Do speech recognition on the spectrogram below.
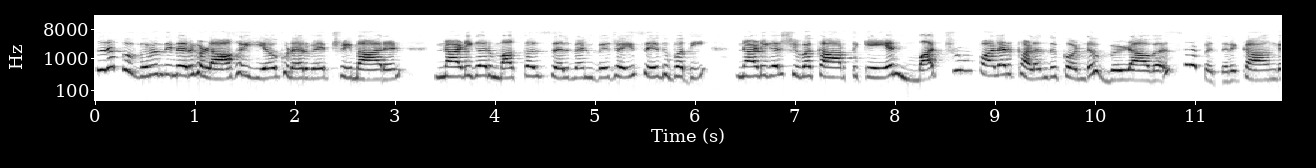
சிறப்பு விருந்தினர்களாக இயக்குனர் வெற்றி மாறன் நடிகர் மக்கள் செல்வன் விஜய் சேதுபதி நடிகர் சிவகார்த்திகேயன் மற்றும் பலர் கலந்து கொண்டு விழாவை சிறப்பித்திருக்காங்க.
